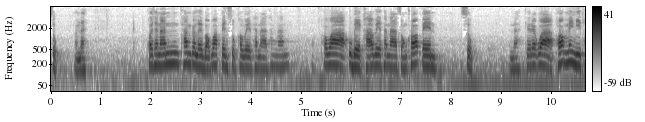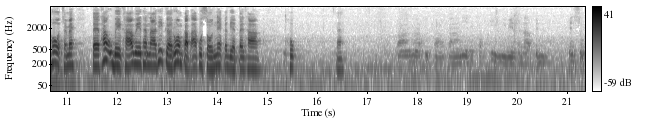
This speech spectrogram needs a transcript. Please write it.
สุขนะเพราะฉะนั้นท่านก็เลยบอกว่าเป็นสุขเวทนาทั้งนั้น เพราะว่าอุเบกขาเวทนาสงเคราะห์เป็นสุขนะเรียกว่าเพราะไม่มีโทษใช่ไหมแต่ถ้าอุเบกขาเวทนาที่เกิดร่วมกับอกุศลเนี่ยกระเดียดไปทางทุกนะปานาติปาตานี่ครับที่มีเวทนาเป็นเป็นสุข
